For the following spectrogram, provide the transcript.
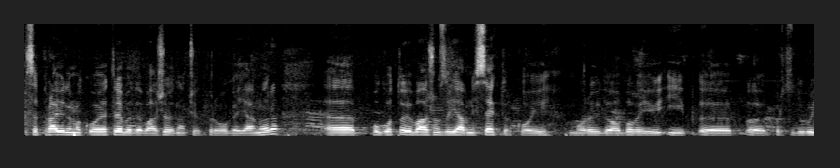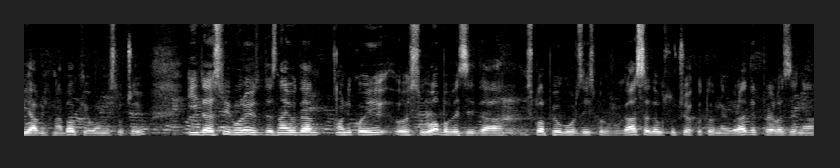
sa pravilima koje treba da važe znači, od 1. januara E, pogotovo je važno za javni sektor koji moraju da obavaju i e, e, proceduru javnih nabavke u ovom slučaju i da svi moraju da znaju da oni koji su u obavezi da sklope ugovor za isporuku gasa, da u slučaju ako to ne urade, prelaze na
